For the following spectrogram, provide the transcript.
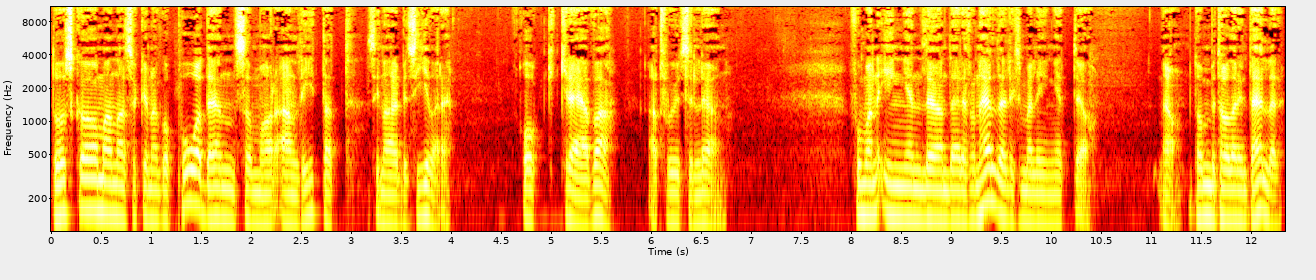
Då ska man alltså kunna gå på den som har anlitat sin arbetsgivare och kräva att få ut sin lön. Får man ingen lön därifrån heller, liksom, eller inget, ja, ja, de betalar inte heller.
